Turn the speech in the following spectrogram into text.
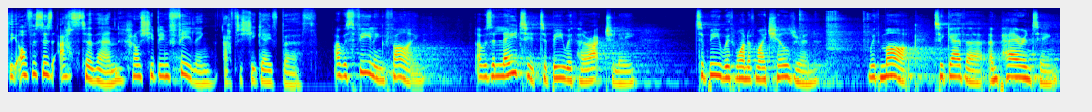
The officers asked her then how she'd been feeling after she gave birth. I was feeling fine. I was elated to be with her, actually, to be with one of my children, with Mark, together and parenting.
